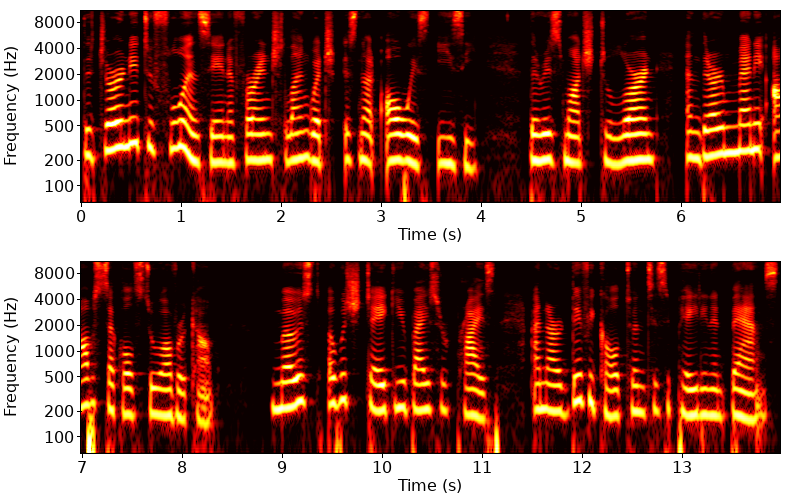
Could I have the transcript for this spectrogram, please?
the journey to fluency in a foreign language is not always easy. There is much to learn and there are many obstacles to overcome, most of which take you by surprise and are difficult to anticipate in advance.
